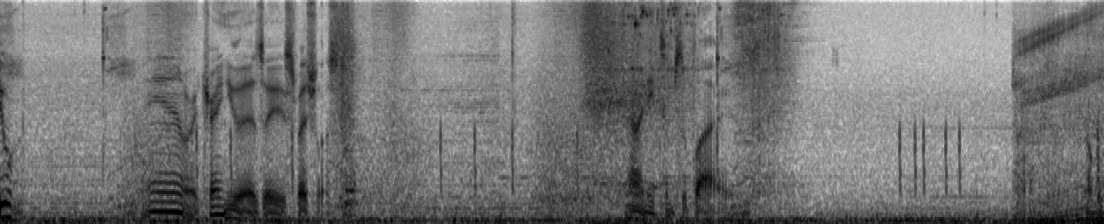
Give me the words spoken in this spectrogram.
You, and we're train you as a specialist. Now I need some supplies. Oh,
